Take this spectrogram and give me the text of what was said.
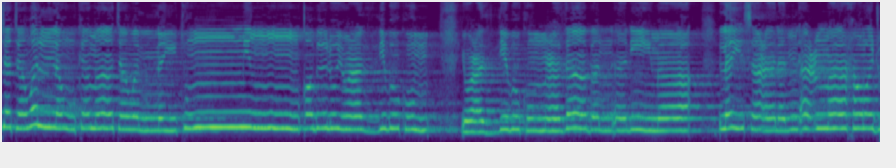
تتولوا كما توليتم من قبل يعذبكم يعذبكم عذابا أليما ليس على الأعمى حرج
